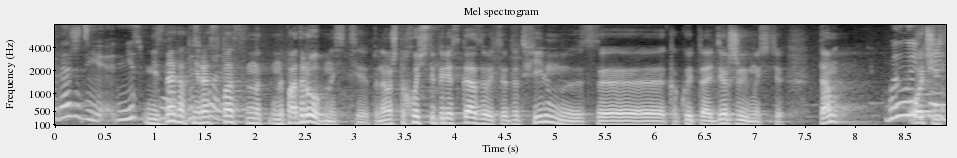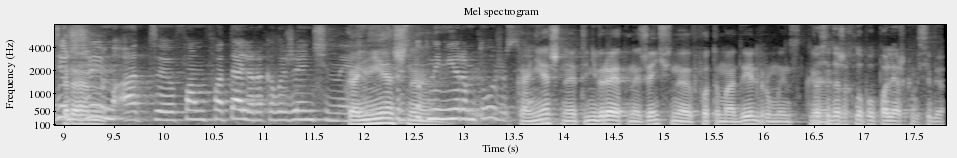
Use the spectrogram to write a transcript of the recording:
подожди, не спор, Не знаю, как не распасться на, на подробности, потому что хочется пересказывать этот фильм с э, какой-то одержимостью. Там Был ли ты очень одержим странно. от э, фам фаталь роковой женщины? Конечно. С преступным миром тоже? Конечно, это невероятная женщина, фотомодель румынская. Вася даже хлопал поляшком себя.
